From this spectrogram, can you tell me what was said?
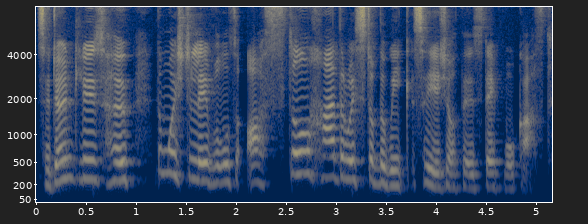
So don't lose hope. The moisture levels are still high the rest of the week. So here's your Thursday forecast.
